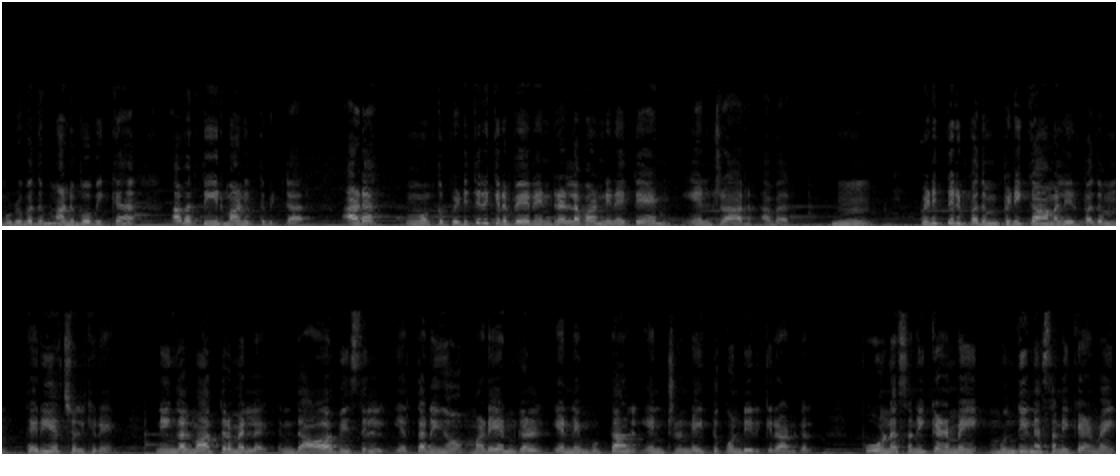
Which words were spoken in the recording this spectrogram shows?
முழுவதும் அனுபவிக்க அவர் தீர்மானித்து விட்டார். அட உமக்கு பிடித்திருக்கிற பேர் என்றல்லவா நினைத்தேன் என்றார் அவர். ம் பிடித்திருப்பதும் பிடிக்காமல் இருப்பதும் தெரிய சொல்கிறேன். நீங்கள் மாத்திரமில்லை இந்த ஆபீஸில் எத்தனையோ மடையன்கள் என்னை முட்டாள் என்று நினைத்து கொண்டிருக்கிறார்கள். போன சனிக்கிழமை முந்தின சனிக்கிழமை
